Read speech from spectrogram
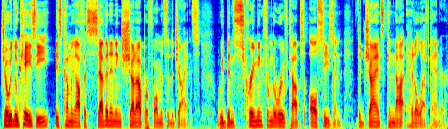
Joey Lucchesi is coming off a seven inning shutout performance of the Giants. We've been screaming from the rooftops all season. The Giants cannot hit a left hander.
